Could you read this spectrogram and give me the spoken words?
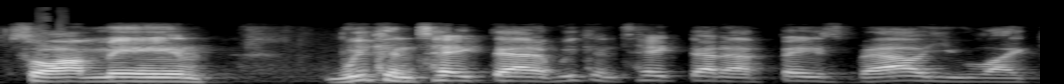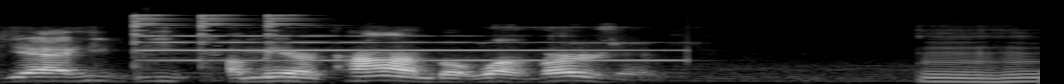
So I mean, we can take that. We can take that at face value. Like, yeah, he beat Amir Khan, but what version? Mm-hmm.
